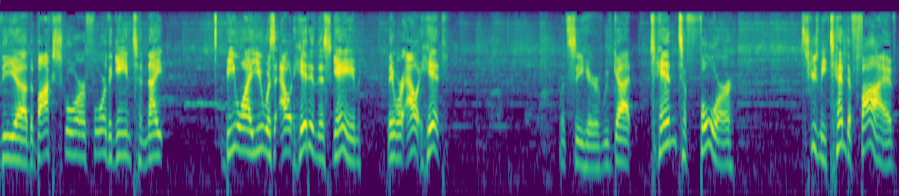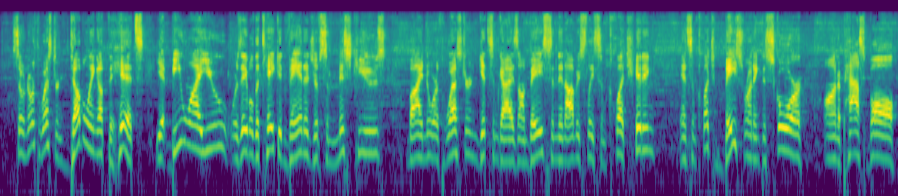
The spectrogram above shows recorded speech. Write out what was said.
the uh, the box score for the game tonight. BYU was out hit in this game. They were out hit. Let's see here. We've got 10 to 4. Excuse me, 10 to 5. So Northwestern doubling up the hits, yet BYU was able to take advantage of some miscues by Northwestern, get some guys on base, and then obviously some clutch hitting and some clutch base running to score on a pass ball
